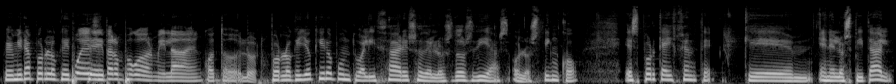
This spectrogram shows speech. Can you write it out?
Pero mira, por lo que puedes te- estar un poco dormilada en cuanto a dolor. Por lo que yo quiero puntualizar eso de los dos días o los cinco, es porque hay gente que mm, en el hospital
